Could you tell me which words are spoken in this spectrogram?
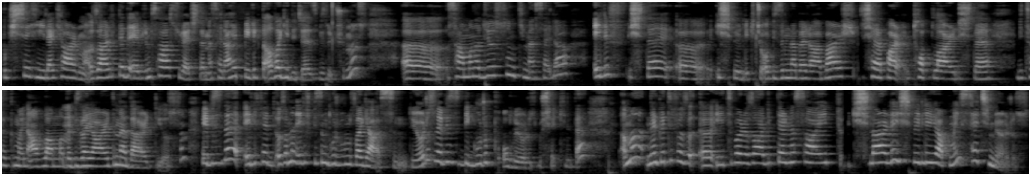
bu kişi hilekar mı? Özellikle de evrimsel süreçte mesela hep birlikte ava gideceğiz biz üçümüz. Ee, sen bana diyorsun ki mesela Elif işte e, işbirlikçi. O bizimle beraber şey yapar toplar işte. Bir takım hani avlanmada bize yardım eder diyorsun. Ve biz de Elif'e o zaman Elif bizim grubumuza gelsin diyoruz ve biz bir grup oluyoruz bu şekilde. Ama negatif öz- e, itibar özelliklerine sahip kişilerle işbirliği yapmayı seçmiyoruz.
